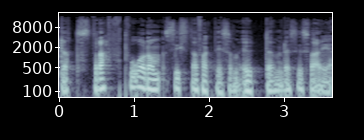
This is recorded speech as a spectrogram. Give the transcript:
dödsstraff. Två av de sista faktiskt som utdömdes i Sverige.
